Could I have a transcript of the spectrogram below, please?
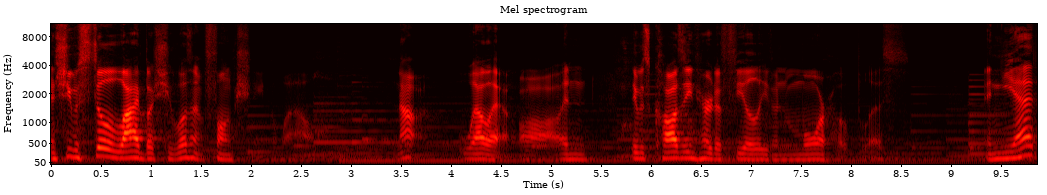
And she was still alive, but she wasn't functioning well. Not well at all. And it was causing her to feel even more hopeless. And yet,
